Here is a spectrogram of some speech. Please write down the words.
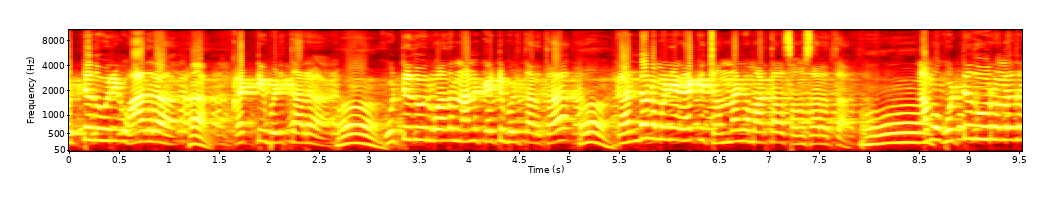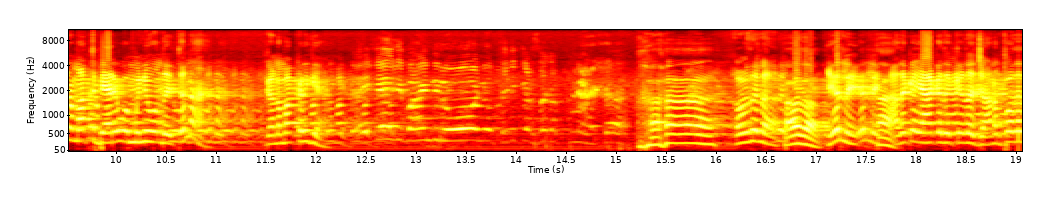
ಹುಟ್ಟಿದ ಊರಿಗೆ ಹೋದ್ರ ಹಾ. ಕಟ್ಟಿ ಬಿಡ್ತಾರ. ಹಾ. ಹುಟ್ಟಿದ ಊರಿಗೆ ಹೋದ್ರ ನನ್ನ ಕಟ್ಟಿ ಬಿಡ್ತಾರತ. ಹಾ. ಗಂಡನ ಮನೆಯಾಗ ಹಾಕಿ ಚಂದಂಗ ಮಾಡ್ತಾರ ಸಂಸಾರತ. ಹ್ಮ್. ನಮಗ್ ಹುಟ್ಟಿದ ಊರು ಅಂದ್ರೆ ಮತ್ತೆ ಬೇರೆ ಮನಿ ಒಂದೈತನ? ಗಂಡ ಮಕ್ಕಳಿಗೆ? ಹೌದಲ್ಲ? ಹೌದು. ಇರ್ಲಿ. ಅದಕ್ಕೆ ಯಾಕದಕ್ಕೆ ಜನಪದ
